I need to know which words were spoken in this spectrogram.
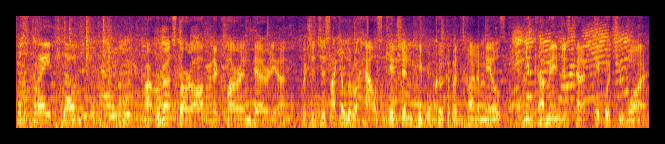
Tapos Sprite daw. All right, we're gonna start off at a carinderia, which is just like a little house kitchen. People cook up a ton of meals. You can come in, just kind of pick what you want.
